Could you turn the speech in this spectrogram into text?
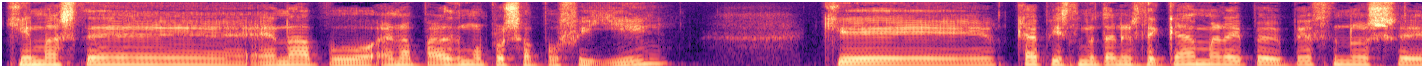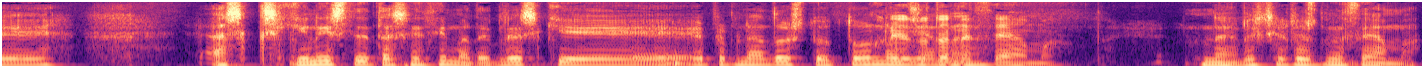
και είμαστε ένα, από, ένα παράδειγμα προς αποφυγή. Και κάποια στιγμή, όταν ήρθε η κάμερα, είπε ο υπεύθυνος, ε, Α ξεκινήσετε τα συνθήματα. Λες και έπρεπε να δώσει το τόνο. Χρειαζόταν να... θέαμα. Ναι, λες και χρειαζόταν θέαμα.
